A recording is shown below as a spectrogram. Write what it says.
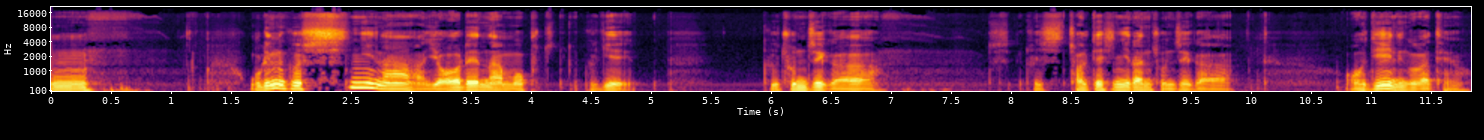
음, 우리는 그 신이나 열애나 뭐 부- 그게 그 존재가 그 시- 절대 신이라는 존재가 어디에 있는 것 같아요?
